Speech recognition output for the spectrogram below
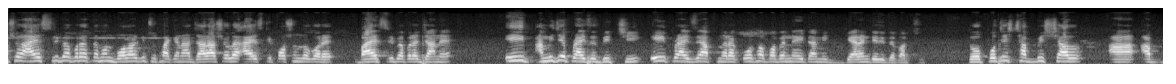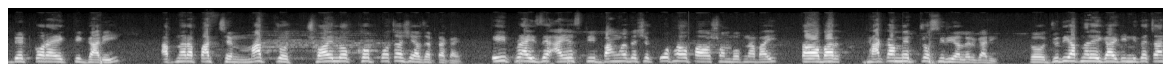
আসলে আইএসটির ব্যাপারে তেমন বলার কিছু থাকে না। যারা আসলে আইএসটি পছন্দ করে বা আইএসটির ব্যাপারে জানে, এই আমি যে প্রাইজে দিচ্ছি, এই প্রাইজে আপনারা কোথাও পাবেন না, এটা আমি গ্যারান্টি দিতে পারছি। তো পঁচিশ ছাব্বিশ সাল আপডেট করা একটি গাড়ি আপনারা পাচ্ছেন মাত্র ছয় লক্ষ পঁচাশি হাজার টাকায়। এই প্রাইজে আইএসটি বাংলাদেশে কোথাও পাওয়া সম্ভব না ভাই, তাও আবার ঢাকা মেট্রো সিরিয়ালের গাড়ি। তো যদি আপনারা এই গাড়িটি নিতে চান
